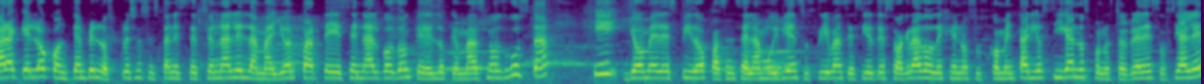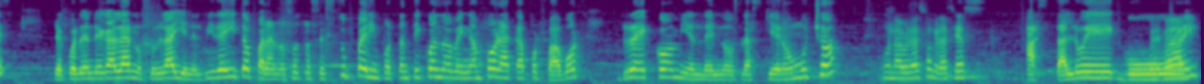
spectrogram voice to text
para que lo contemplen, los precios están excepcionales, la mayor parte es en algodón, que es lo que más nos gusta. Y yo me despido, pásensela muy bien, suscríbanse si es de su agrado, déjenos sus comentarios, síganos por nuestras redes sociales. Recuerden regalarnos un like en el videito, para nosotros es súper importante y cuando vengan por acá, por favor, recomiéndenos, las quiero mucho. Un abrazo, gracias. Hasta luego. Bye bye.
